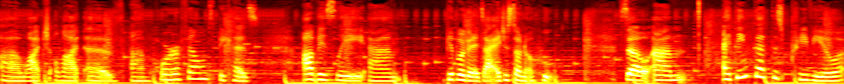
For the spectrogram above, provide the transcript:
uh, watch a lot of um, horror films because obviously um, people are going to die. I just don't know who. So um, I think that this preview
